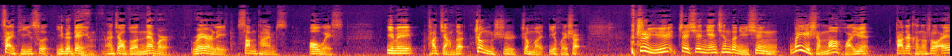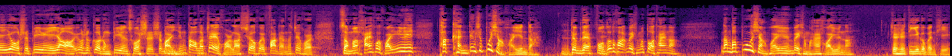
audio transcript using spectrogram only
再提一次一个电影，啊，叫做 Never, Rarely, Sometimes, Always。因为他讲的正是这么一回事儿。至于这些年轻的女性为什么怀孕，大家可能说：“哎，又是避孕药，又是各种避孕措施，是吧？”已经到了这会儿了，社会发展到这会儿，怎么还会怀孕？因为她肯定是不想怀孕的，对不对？否则的话，为什么堕胎呢？那么不想怀孕，为什么还怀孕呢？这是第一个问题。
